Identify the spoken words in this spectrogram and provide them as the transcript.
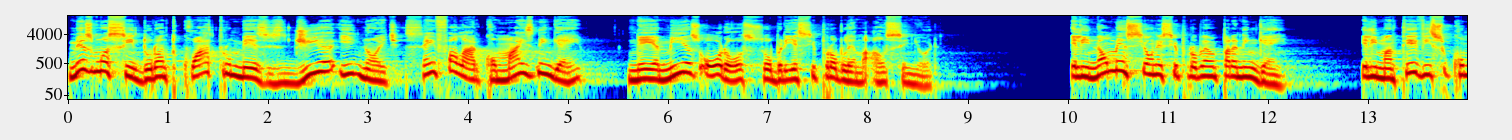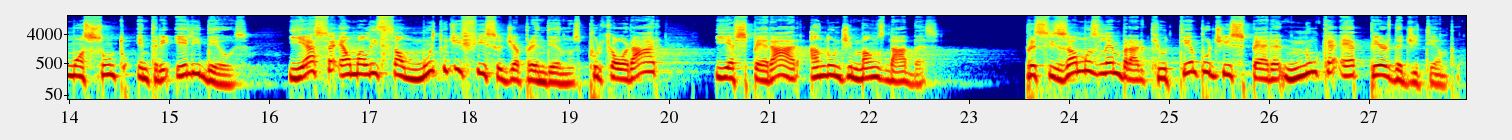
Mesmo assim, durante quatro meses, dia e noite, sem falar com mais ninguém, Neemias orou sobre esse problema ao Senhor. Ele não menciona esse problema para ninguém. Ele manteve isso como um assunto entre ele e Deus. E essa é uma lição muito difícil de aprendermos, porque orar e esperar andam de mãos dadas. Precisamos lembrar que o tempo de espera nunca é perda de tempo.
